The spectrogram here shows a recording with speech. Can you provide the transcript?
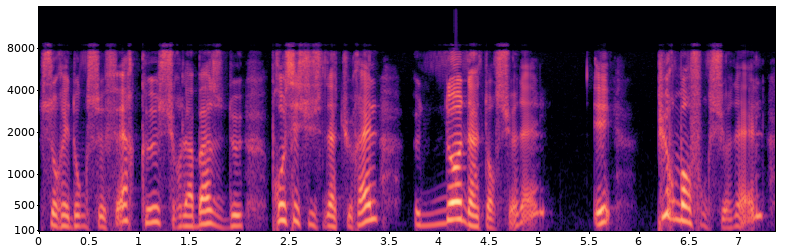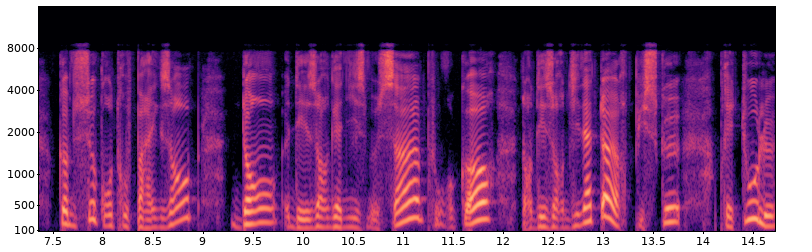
saurait donc se faire que sur la base de processus naturels non intentionnels et purement fonctionnels, comme ceux qu'on trouve par exemple dans des organismes simples ou encore dans des ordinateurs, puisque, après tout, le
